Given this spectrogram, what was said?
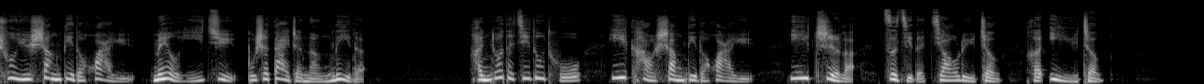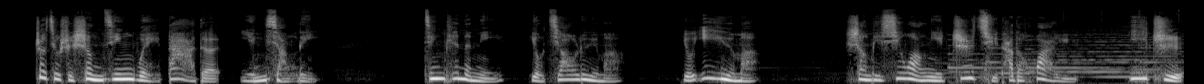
出于上帝的话语，没有一句不是带着能力的。很多的基督徒依靠上帝的话语，医治了自己的焦虑症和抑郁症。这就是圣经伟大的影响力。今天的你有焦虑吗？有抑郁吗？上帝希望你支取他的话语，医治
